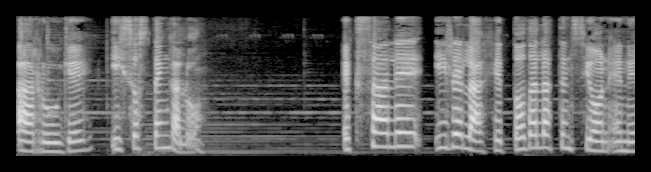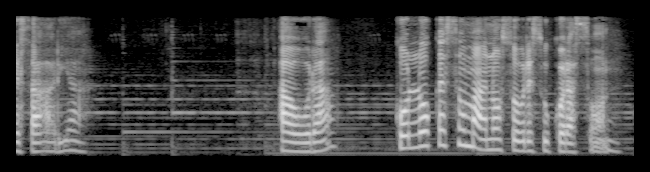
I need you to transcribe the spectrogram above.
Arrugue y sosténgalo. Exhale y relaje toda la tensión en esa área. Ahora, coloque su mano sobre su corazón.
